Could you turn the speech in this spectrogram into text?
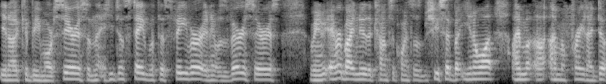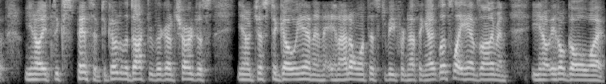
you know, it could be more serious. And he just stayed with this fever and it was very serious. I mean, everybody knew the consequences, but she said, but you know what? I'm, uh, I'm afraid I don't, you know, it's expensive to go to the doctor. They're going to charge us, you know, just to go in. And, and I don't want this to be for nothing. I, let's lay hands on him and, you know, it'll go away.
